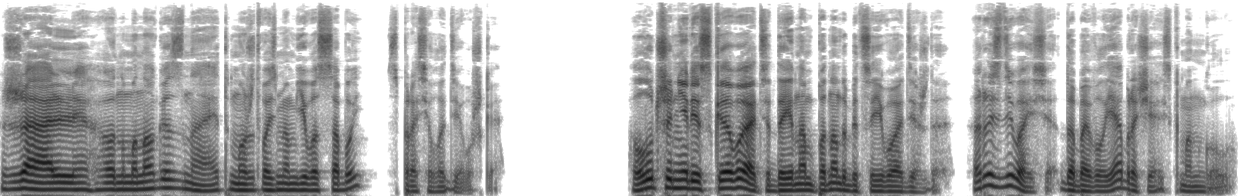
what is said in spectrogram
«Жаль, он много знает. Может, возьмем его с собой?» — спросила девушка. «Лучше не рисковать, да и нам понадобится его одежда. Раздевайся», — добавил я, обращаясь к монголу.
